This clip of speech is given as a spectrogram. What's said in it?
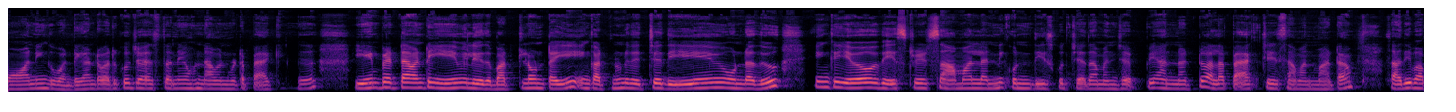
మార్నింగ్ ఒంటి గంట వరకు చేస్తూనే ఉన్నామన్నమాట ప్యాకింగ్. ఏం పెట్టామంటే ఏమీ లేదు బట్టలు ఉంటాయి ఇంకా అటు నుండి తెచ్చేది ఏమీ ఉండదు ఇంకా ఏవో వేస్ట్ వేస్ట్ సామాన్లన్నీ కొన్ని తీసుకొచ్చేద్దామని చెప్పి అన్నట్టు అలా ప్యాక్ చేసామన్నమాట సో అది మా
